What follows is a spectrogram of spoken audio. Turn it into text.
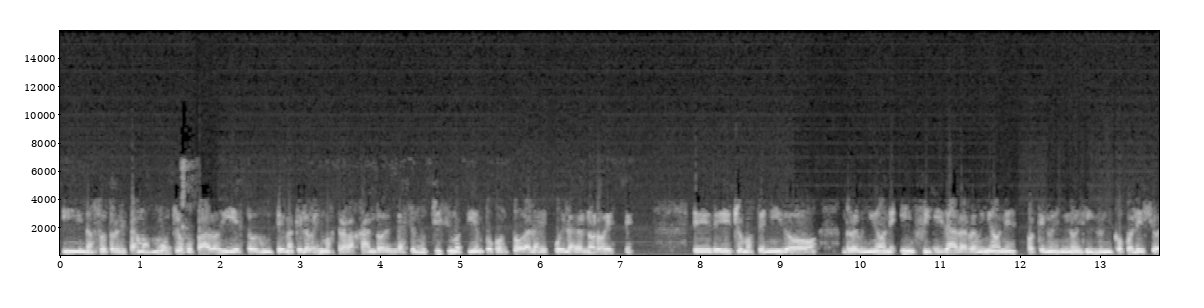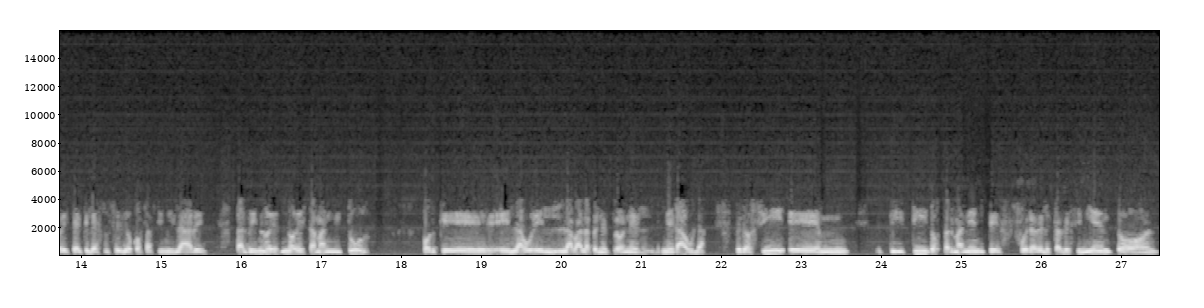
y nosotros estamos muy preocupados y esto es un tema que lo venimos trabajando desde hace muchísimo tiempo con todas las escuelas del noroeste. Eh, de hecho, hemos tenido reuniones, infinidad de reuniones, porque no es, no es el único colegio este al que le ha sucedido cosas similares, tal vez no de, no de esta magnitud, porque el el- la bala penetró en el, aula, pero sí eh, ti- tiros permanentes fuera del establecimiento, en,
